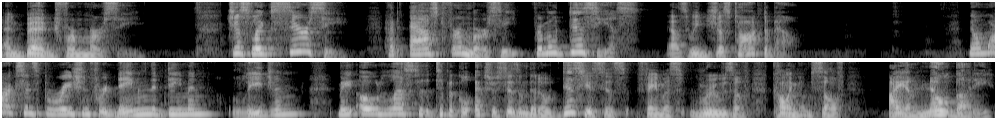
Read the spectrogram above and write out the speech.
and begged for mercy. Just like Circe had asked for mercy from Odysseus, as we just talked about. Now, Mark's inspiration for naming the demon, Legion, may owe less to the typical exorcism than Odysseus's famous ruse of calling himself I am nobody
